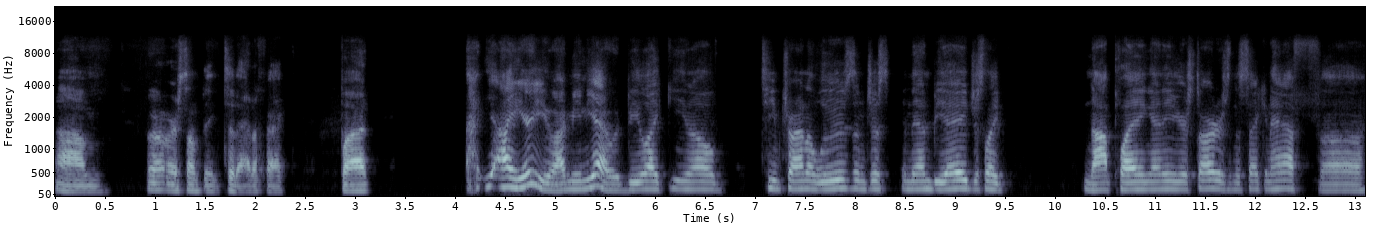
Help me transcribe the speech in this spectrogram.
um, or, or something to that effect. But yeah, I hear you. I mean, yeah, it would be like you know, team trying to lose and just in the NBA, just like not playing any of your starters in the second half, uh,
